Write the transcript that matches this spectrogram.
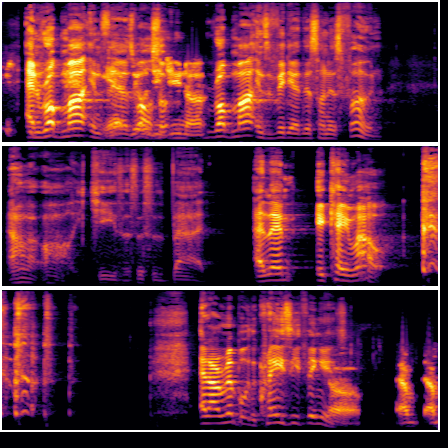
and Rob Martin's Yeah, there as well. did So you know. Rob Martin's videoed this on his phone, and I'm like, "Oh Jesus, this is bad." And then it came out, and I remember the crazy thing is, Oh, I'm, I'm,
